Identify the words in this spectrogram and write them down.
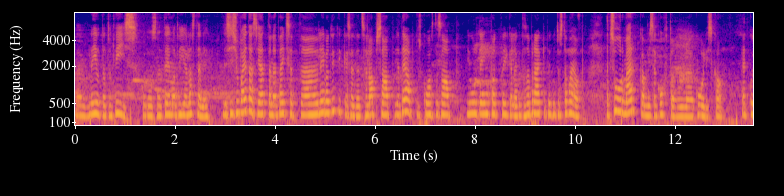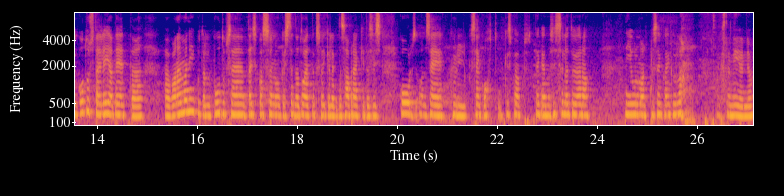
leiutatud viis, kuidas need teemad viia lasteni ja siis juba edasi jätta need väiksed äh, leivatükikesed, et see laps saab ja teab, kuskohast ta saab juurde infot või kellega ta saab rääkida, kuidas ta vajab. et suur märkamise koht on äh, koolis ka, et kui kodus ta ei leia teed äh, vanemani, kui tal puudub see täiskasvanu, kes teda toetaks või kellega ta saab rääkida, siis kool on see küll see koht, kes peab tegema siis selle töö ära. nii julmalt, kui see ka ei kõla. eks ta nii on jah.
